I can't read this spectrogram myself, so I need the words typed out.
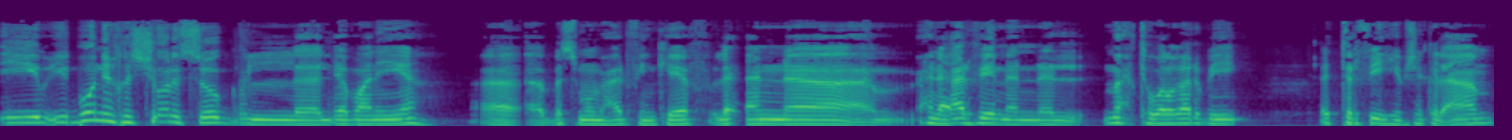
يبون يخشون السوق اليابانية بس مو عارفين كيف لأن إحنا عارفين إن المحتوى الغربي الترفيهي بشكل عام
